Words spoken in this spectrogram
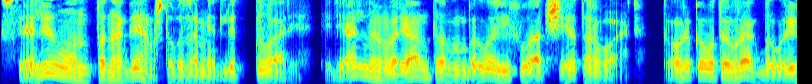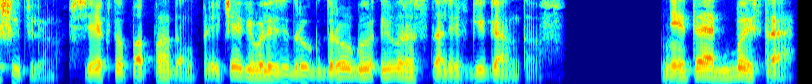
Стрелял он по ногам, чтобы замедлить твари. Идеальным вариантом было их вообще оторвать. Только вот и враг был решителен. Все, кто попадал, притягивались друг к другу и вырастали в гигантов. «Не так быстро!»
